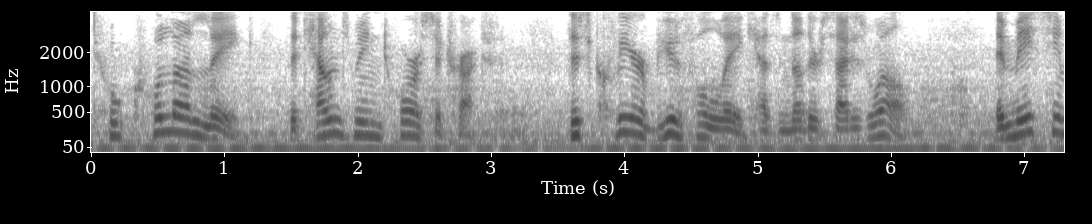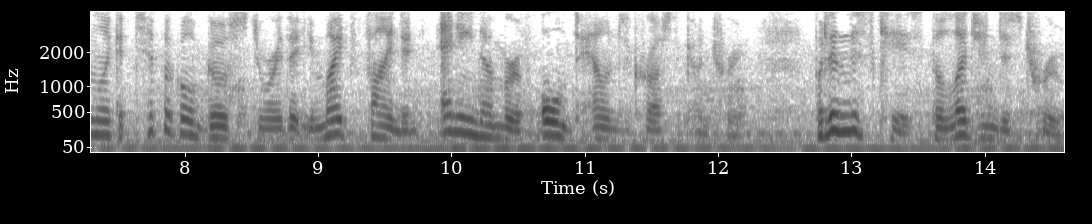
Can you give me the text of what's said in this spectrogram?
Toluca Lake, the town's main tourist attraction. This clear, beautiful lake has another side as well. It may seem like a typical ghost story that you might find in any number of old towns across the country, but in this case, the legend is true.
